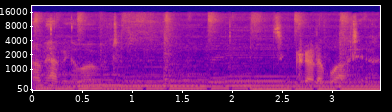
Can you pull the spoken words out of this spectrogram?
I'm having a moment. It's incredible out here.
